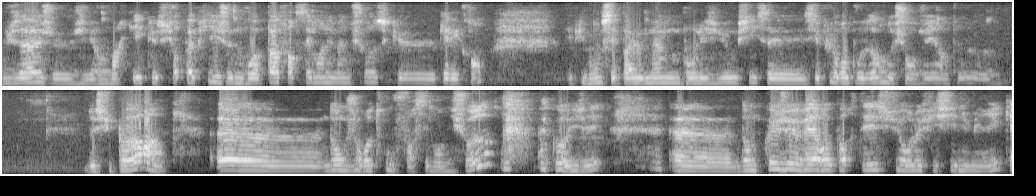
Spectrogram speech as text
l'usage, j'ai remarqué que sur papier, je ne vois pas forcément les mêmes choses qu'à l'écran. Et puis bon, c'est pas le même pour les yeux aussi, c'est plus reposant de changer un peu euh, de support. Euh, donc je retrouve forcément des choses, à corriger. Euh, donc que je vais reporter sur le fichier numérique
